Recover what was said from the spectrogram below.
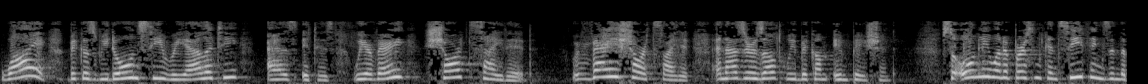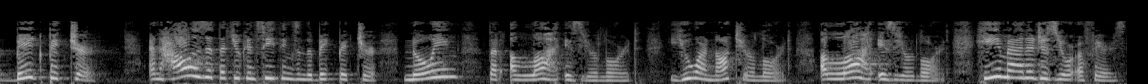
Why? Because we don't see reality as it is. We are very short-sighted. We're very short-sighted. And as a result, we become impatient. So only when a person can see things in the big picture. And how is it that you can see things in the big picture? Knowing that Allah is your Lord. You are not your Lord. Allah is your Lord. He manages your affairs.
